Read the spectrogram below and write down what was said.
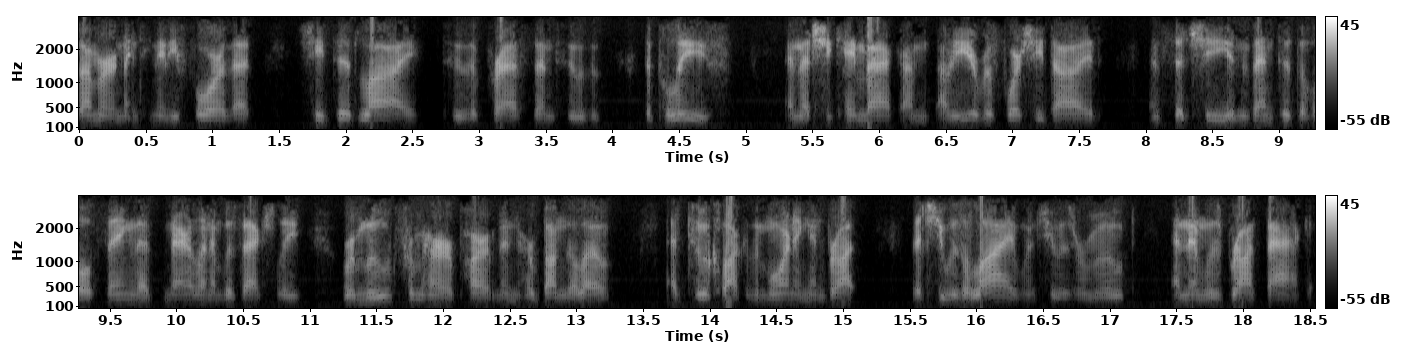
Summer in 1984 that she did lie to the press and to the, police, and that she came back on, a year before she died and said she invented the whole thing, that Marilyn was actually removed from her apartment, her bungalow, at 2 o'clock in the morning and brought that she was alive when she was removed and then was brought back at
